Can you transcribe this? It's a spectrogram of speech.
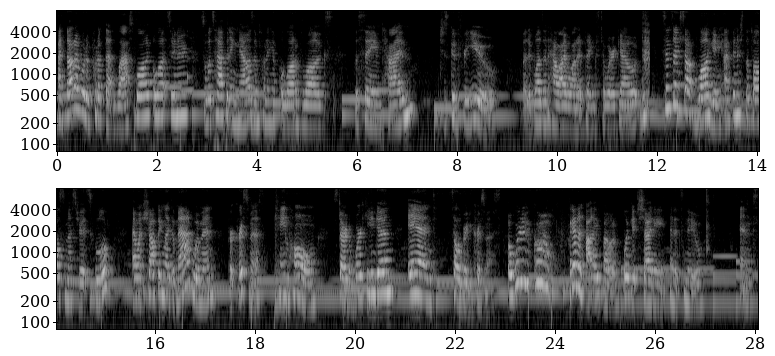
I thought I would have put up that last vlog a lot sooner, so what's happening now is I'm putting up a lot of vlogs the same time, which is good for you, but it wasn't how I wanted things to work out. Since I stopped vlogging, I finished the fall semester at school. I went shopping like a mad woman for Christmas, came home, started working again, and celebrated Christmas. Oh, where did it go? I got an iPhone. Look, it's shiny and it's new. And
